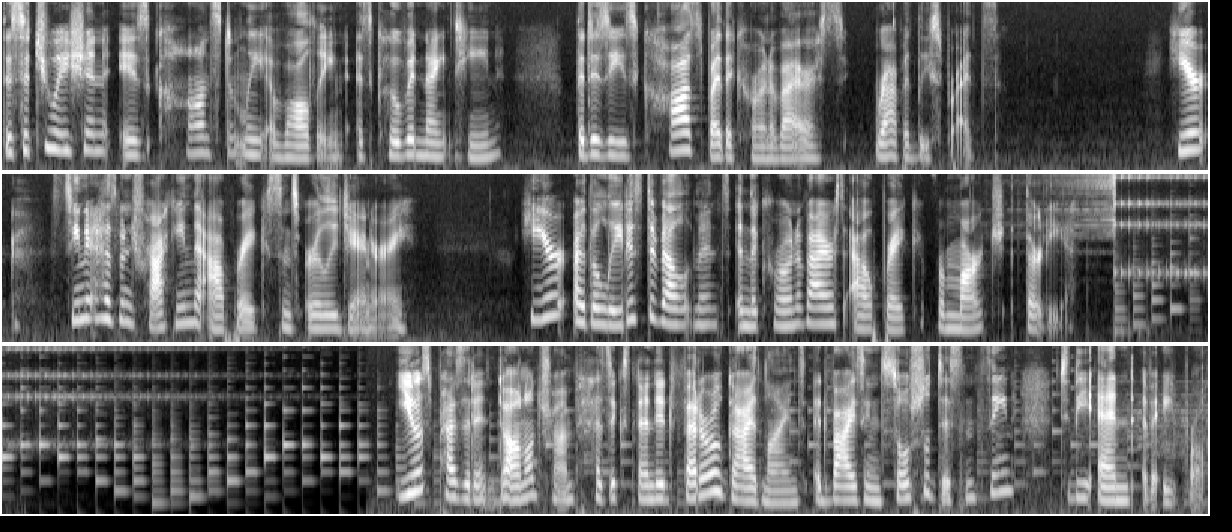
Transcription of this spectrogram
The situation is constantly evolving as COVID 19, the disease caused by the coronavirus, rapidly spreads. Here, CNET has been tracking the outbreak since early January. Here are the latest developments in the coronavirus outbreak from March 30th. U.S. President Donald Trump has extended federal guidelines advising social distancing to the end of April.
